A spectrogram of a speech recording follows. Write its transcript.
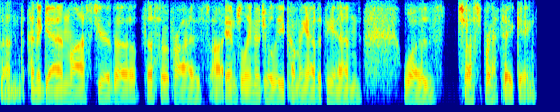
And and again, last year the the surprise uh, Angelina Jolie coming out at the end was just breathtaking.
